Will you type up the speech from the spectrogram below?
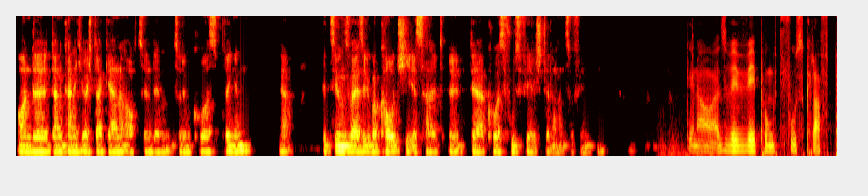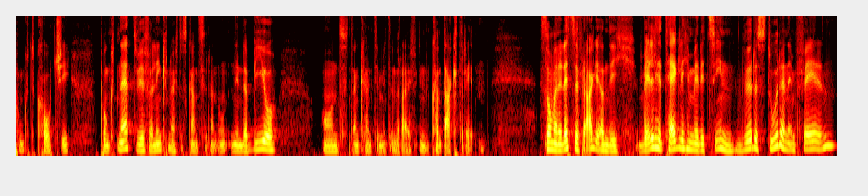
und äh, dann kann ich euch da gerne auch zu dem, zu dem Kurs bringen. Ja. Beziehungsweise über Coachy ist halt äh, der Kurs Fußfehlstellungen zu finden. Genau, also www.fußkraft.coachy.net. Wir verlinken euch das Ganze dann unten in der Bio und dann könnt ihr mit dem Ralf in Kontakt treten. So, meine letzte Frage an dich. Welche tägliche Medizin würdest du denn empfehlen,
